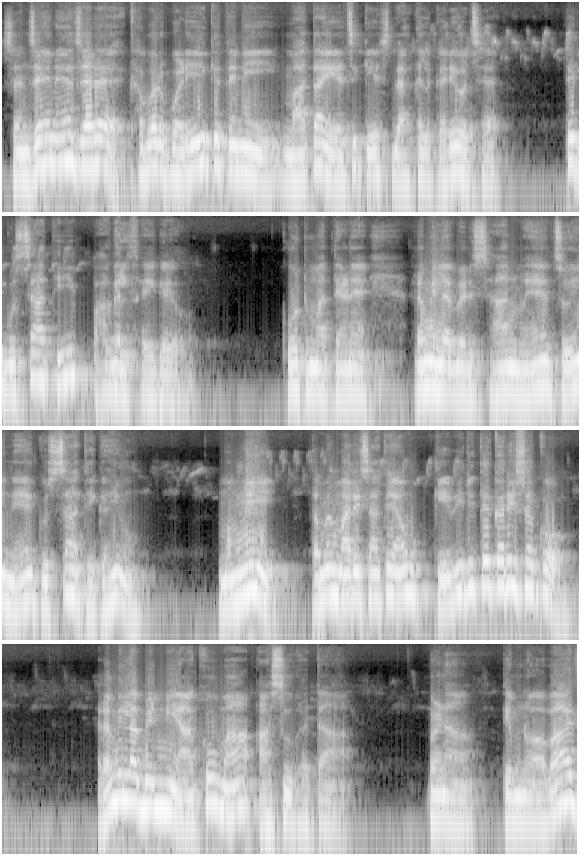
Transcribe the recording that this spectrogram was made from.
સંજયને જ્યારે ખબર પડી કે તેની માતાએ જ કેસ દાખલ કર્યો છે તે ગુસ્સાથી પાગલ થઈ ગયો. કોર્ટમાં તેણે રમીલાબેન શાનને જોઈને ગુસ્સાથી કહ્યું, મમ્મી, તમે મારી સાથે આવું કેવી રીતે કરી શકો? રમીલાબેનની આંખોમાં આંસુ હતા, પણ તેમનો અવાજ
